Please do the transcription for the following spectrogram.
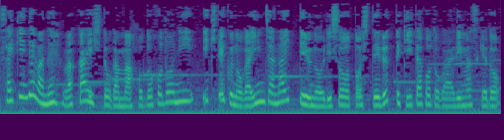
最近ではね、若い人がまあほどほどに生きていくのがいいんじゃないっていうのを理想としてるって聞いたことがありますけど、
